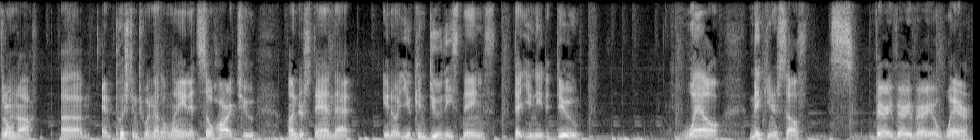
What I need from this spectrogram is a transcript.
thrown off um, and pushed into another lane. It's so hard to understand that you know you can do these things that you need to do well, making yourself very, very, very aware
